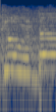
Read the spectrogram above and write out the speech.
விட்டு கிட்ட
